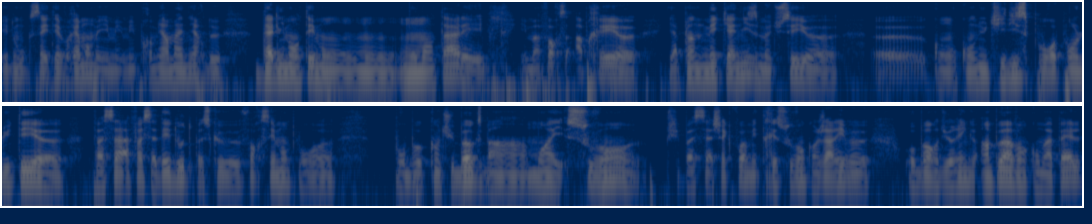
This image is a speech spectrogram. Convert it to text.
Et, donc, ça a été vraiment mes, mes, premières manières d'alimenter mon, mental et, ma force. Après, il y a plein de mécanismes, tu sais, euh, qu'on, utilise pour, pour lutter euh, face, à, face à des doutes parce que forcément, pour, euh, pour, quand tu boxes, ben, moi, souvent, je sais pas si c'est à chaque fois, mais très souvent, quand j'arrive au bord du ring, un peu avant qu'on m'appelle,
